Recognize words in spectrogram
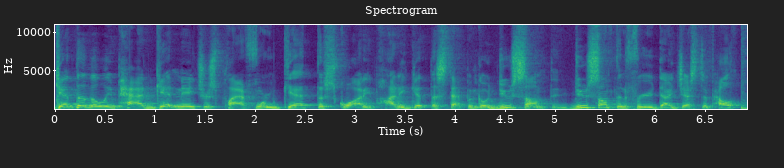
Get the Lillipad, get nature's platform, get the squatty potty, get the step and go. Do something. Do something for your digestive health.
